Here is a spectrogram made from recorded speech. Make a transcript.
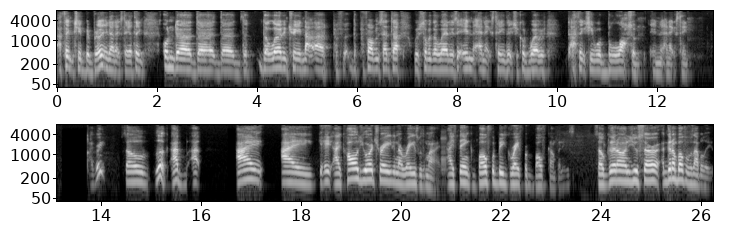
I think she'd be brilliant in NXT. I think under the the the, the learning tree in that uh, perf- the performance center with some of the ladies in NXT that she could work with, I think she would blossom in NXT. I agree. So look, I I I I I called your trade and I raised with mine. I think both would be great for both companies. So good on you, sir. Good on both of us, I believe.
